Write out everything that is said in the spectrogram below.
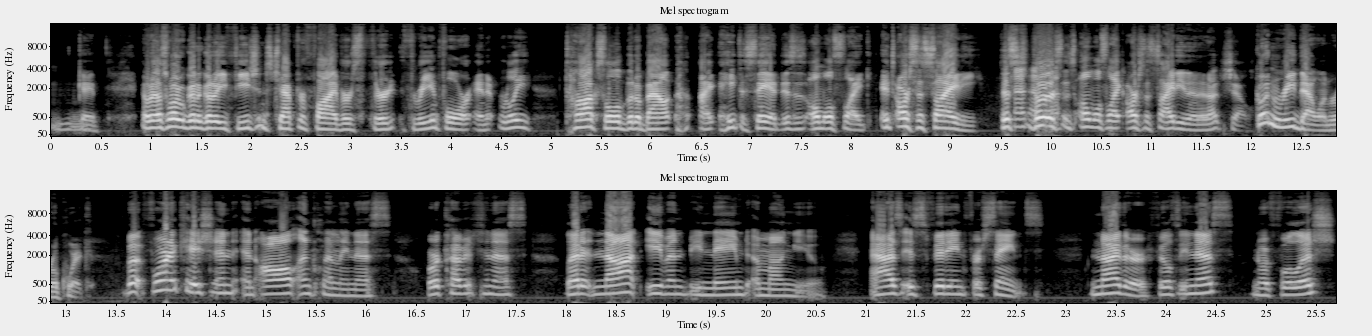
Mm-hmm. Okay, and that's why we're going to go to Ephesians chapter five, verse three and four, and it really talks a little bit about. I hate to say it, this is almost like it's our society. This verse is almost like our society in a nutshell. Go ahead and read that one real quick. But fornication and all uncleanliness or covetousness, let it not even be named among you, as is fitting for saints. Neither filthiness, nor foolish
